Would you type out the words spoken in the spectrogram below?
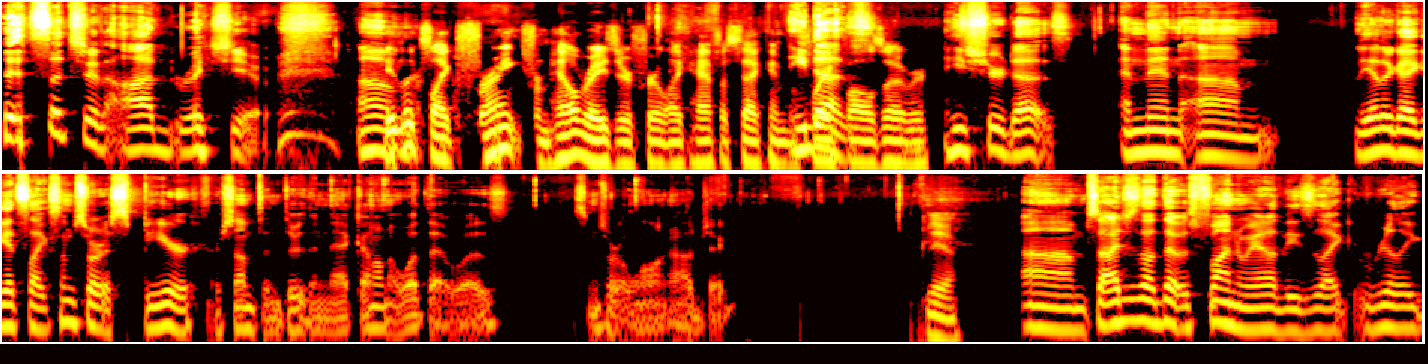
it's such an odd ratio. Um, it looks like Frank from Hellraiser for like half a second He before he, does. falls over. he sure does. And then um, the other guy gets like some sort of spear or something through the neck. I don't know what that was. Some sort of long object. Yeah. Um, so I just thought that was fun. We had all these like really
